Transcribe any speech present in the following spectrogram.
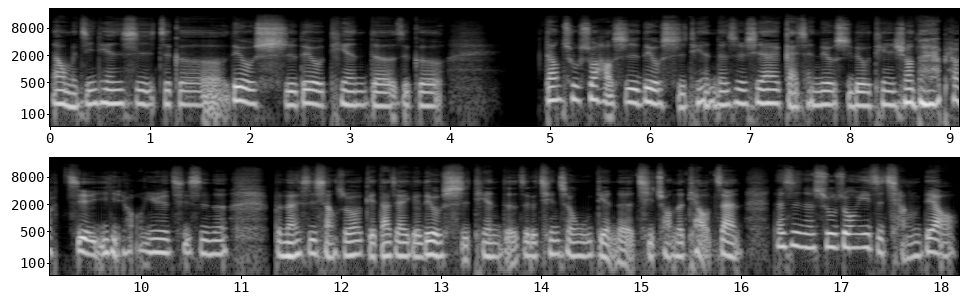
那我们今天是这个六十六天的这个，当初说好是六十天，但是现在改成六十六天，希望大家不要介意哦。因为其实呢，本来是想说给大家一个六十天的这个清晨五点的起床的挑战，但是呢，书中一直强调。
